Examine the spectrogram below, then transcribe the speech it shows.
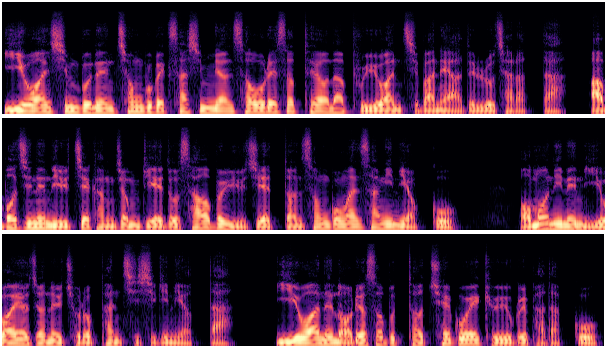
이요한 신부는 1940년 서울에서 태어나 부유한 집안의 아들로 자랐다. 아버지는 일제강점기에도 사업을 유지했던 성공한 상인이었고 어머니는 이화여전을 졸업한 지식인이었다. 이요한은 어려서부터 최고의 교육을 받았고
